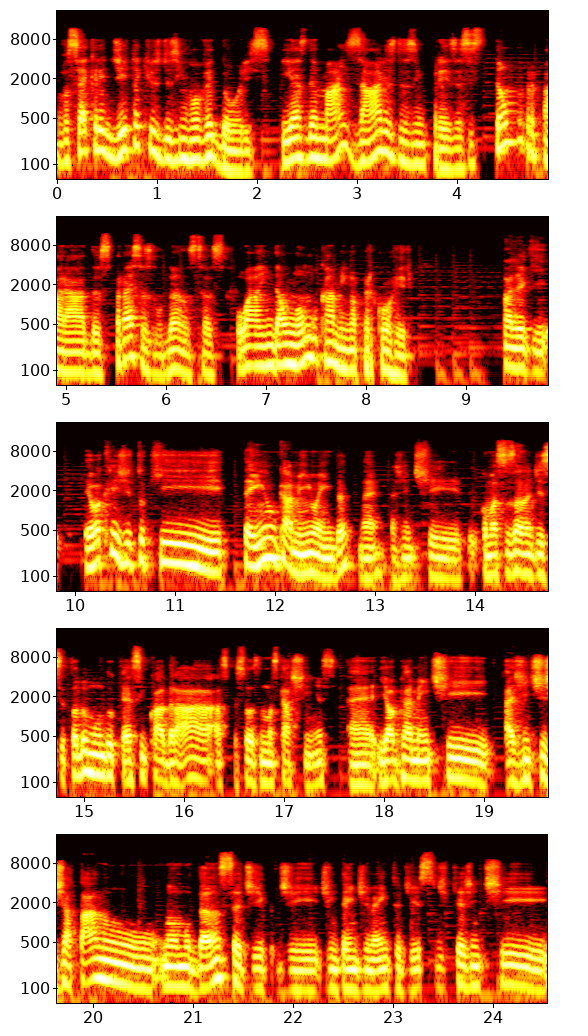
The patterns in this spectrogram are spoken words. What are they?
você acredita que os desenvolvedores e as demais áreas das empresas estão preparadas para essas mudanças ou ainda há um longo caminho a percorrer? Olha aqui, eu acredito que tem um caminho ainda, né? A gente, como a Suzana disse, todo mundo quer se enquadrar as pessoas em umas caixinhas. É, e, obviamente, a gente já está numa mudança de, de, de, entendimento disso, de que a gente,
